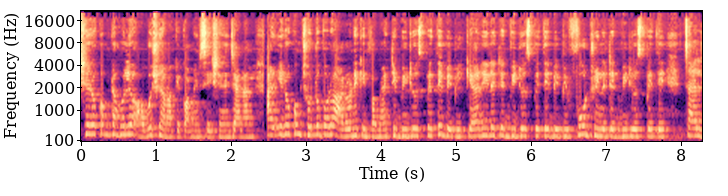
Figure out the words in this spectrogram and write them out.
সেরকমটা হলে অবশ্যই আমাকে কমেন্ট সেকশনে জানান। আর এরকম ছোট, বড় আরও অনেক ইনফরমেটিভ ভিডিওস পেতে বেবি কেয়ার রিলেটেড ভিডিওস পেতে বেবি ফুড রিলেটেড ভিডিওস পেতে চাইল্ড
